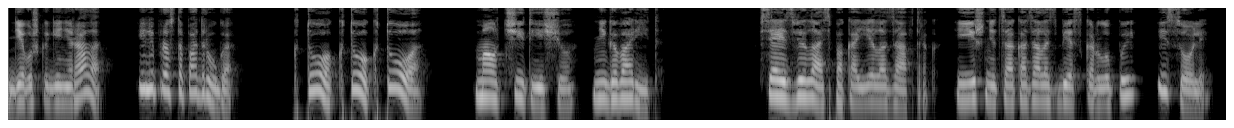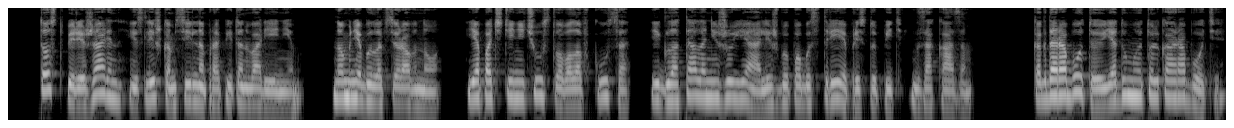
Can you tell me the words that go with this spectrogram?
Девушка генерала? Или просто подруга? Кто, кто, кто? Молчит еще, не говорит. Вся извелась, пока ела завтрак. Яичница оказалась без скорлупы и соли. Тост пережарен и слишком сильно пропитан вареньем. Но мне было все равно. Я почти не чувствовала вкуса и глотала не жуя, лишь бы побыстрее приступить к заказам. Когда работаю, я думаю только о работе,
